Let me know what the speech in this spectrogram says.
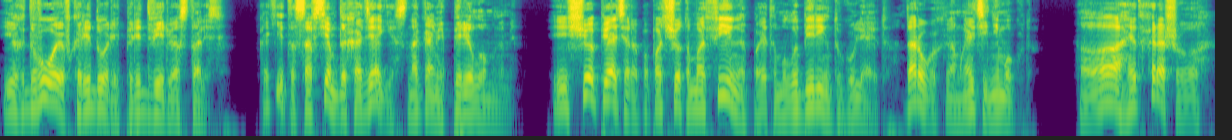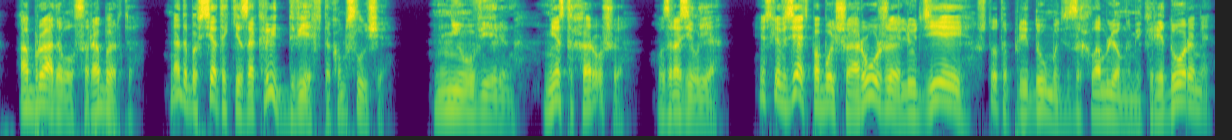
Их двое в коридоре перед дверью остались. Какие-то совсем доходяги с ногами переломанными. Еще пятеро по подсчетам Афины по этому лабиринту гуляют. Дорогу к нам найти не могут. А, это хорошо. Обрадовался Роберто. Надо бы все-таки закрыть дверь в таком случае. Не уверен. Место хорошее, возразил я. Если взять побольше оружия, людей, что-то придумать с захламленными коридорами,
